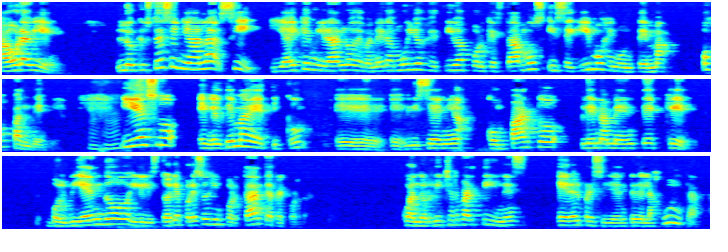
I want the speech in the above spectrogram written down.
Ahora bien, lo que usted señala, sí, y hay que mirarlo de manera muy objetiva porque estamos y seguimos en un tema post pandemia. Y eso, en el tema ético, eh, eh, Licenia, comparto plenamente que, volviendo y la historia, por eso es importante recordar, cuando Richard Martínez era el presidente de la Junta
